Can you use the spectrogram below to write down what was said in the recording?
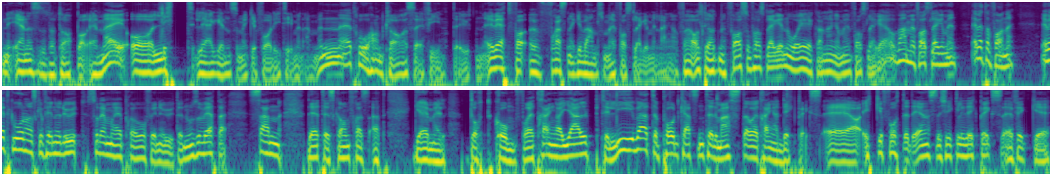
den eneste som taper er meg, og litt legen som ikke får de timene. Men jeg tror han klarer seg fint uten. Jeg vet forresten ikke hvem som er fastlegen min lenger, for jeg har alltid hatt min far som fastlege, nå er jeg ikke lenger min fastlege. Og hvem er fastlegen min? Jeg vet da faen, jeg. Jeg vet ikke hvordan jeg skal finne det ut, så det må jeg prøve å finne ut. Er det noen som vet det, send det til skamfrest.gmail.com, for jeg trenger hjelp til livet, til podkasten, til det meste, og jeg trenger dickpics. Jeg har ikke fått et eneste skikkelig dickpics. Jeg fikk eh,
